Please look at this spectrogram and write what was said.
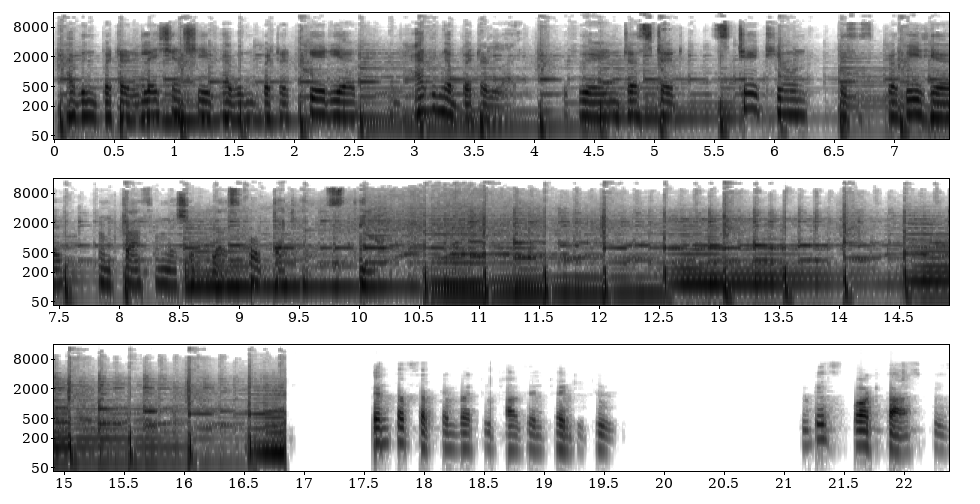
having better relationship, having better career, and having a better life. If you are interested, stay tuned. This is Prabir here from Transformation Plus. Hope that helps. 2022. Today's podcast is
